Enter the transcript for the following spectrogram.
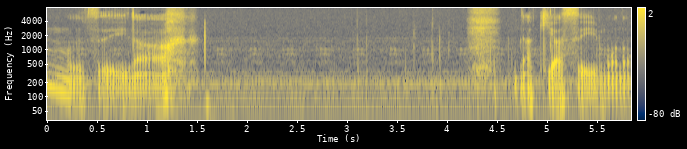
むずいな泣きやすいもの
